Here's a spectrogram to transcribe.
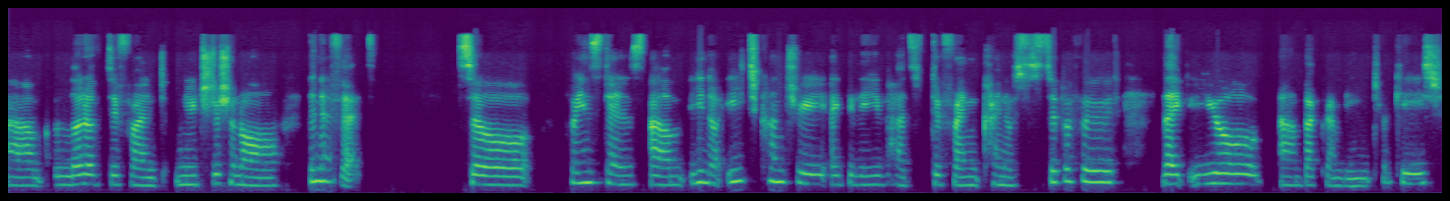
um, a lot of different nutritional benefits. So for instance, um, you know, each country, I believe, has different kind of superfood, like your um, background being Turkish,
